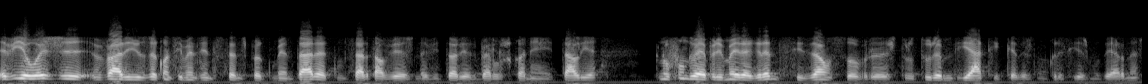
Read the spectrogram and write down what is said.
Havia hoje vários acontecimentos interessantes para comentar, a começar talvez na vitória de Berlusconi em Itália, que no fundo é a primeira grande decisão sobre a estrutura mediática das democracias modernas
